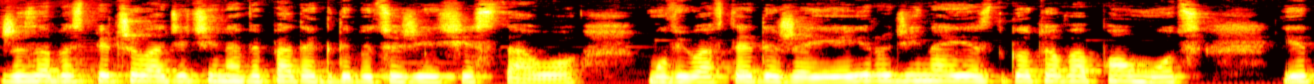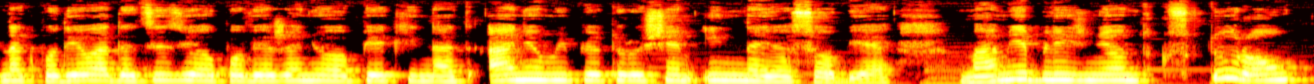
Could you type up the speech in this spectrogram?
że zabezpieczyła dzieci na wypadek, gdyby coś jej się stało. Mówiła wtedy, że jej rodzina jest gotowa pomóc, jednak podjęła decyzję o powierzeniu opieki nad Anią i Piotrusiem innej osobie, mamie bliźniąt, z którą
